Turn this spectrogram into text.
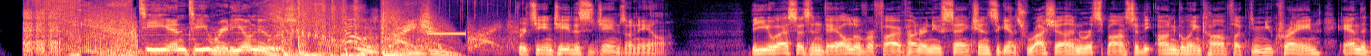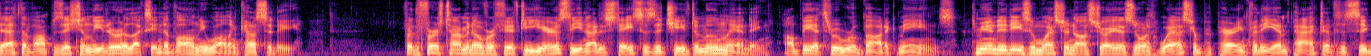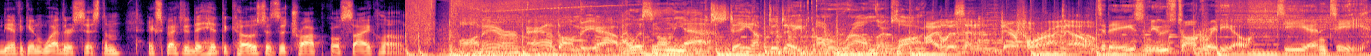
TNT Radio News. News break. For TNT, this is James O'Neill. The U.S. has unveiled over 500 new sanctions against Russia in response to the ongoing conflict in Ukraine and the death of opposition leader Alexei Navalny while in custody. For the first time in over 50 years, the United States has achieved a moon landing, albeit through robotic means. Communities in Western Australia's northwest are preparing for the impact of a significant weather system expected to hit the coast as a tropical cyclone. On air and on the app. I listen on the app. Stay up to date around the clock. I listen, therefore I know. Today's News Talk Radio, TNT.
